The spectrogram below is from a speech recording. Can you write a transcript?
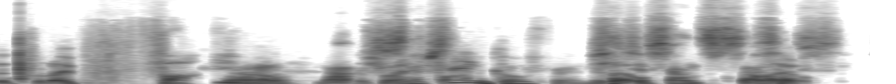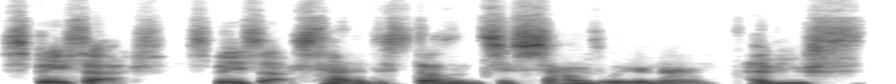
that's what I fucking No, not I stop saying girlfriend. This So- just sounds so- SpaceX. SpaceX. this doesn't just sounds weird, man. Have you? s-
